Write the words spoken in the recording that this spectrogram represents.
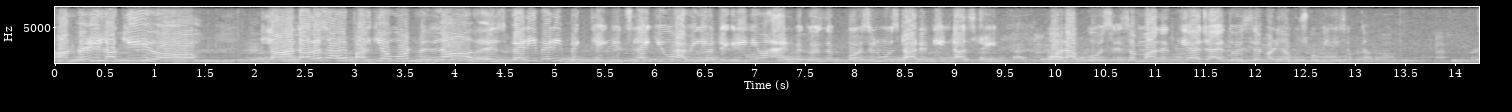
I'm very lucky. Uh, यहाँ दादा साहेब फाल्के अवार्ड मिलना is very very big thing. It's like you having your degree in your hand because the person who started the industry और आपको सम्मानित किया जाए तो इससे बढ़िया कुछ हो ही नहीं सकता है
